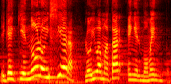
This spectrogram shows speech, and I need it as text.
Y que quien no lo hiciera lo iba a matar en el momento.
